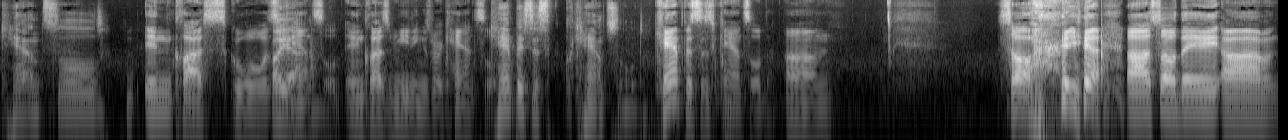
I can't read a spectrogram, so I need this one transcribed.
Cancelled. In class school was Oh, yeah. canceled. In class meetings were canceled. Campus is canceled. Campus is canceled. Um. So yeah. Uh. So they um,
